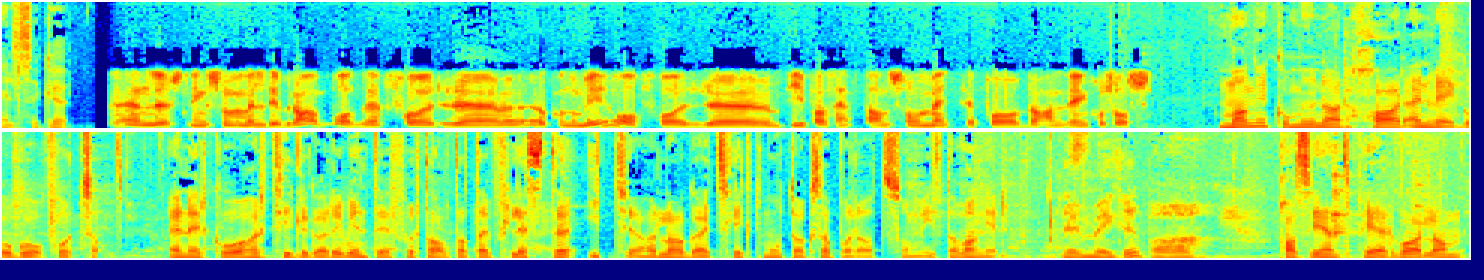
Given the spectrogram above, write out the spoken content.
helsekø en løsning som er veldig bra, både for eh, økonomi og for eh, de pasientene som venter på behandling hos oss. Mange kommuner har en vei å gå fortsatt. NRK har tidligere i vinter fortalt at de fleste ikke har laga et slikt mottaksapparat som i Stavanger. Det er meget bra. Pasient Per Varland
